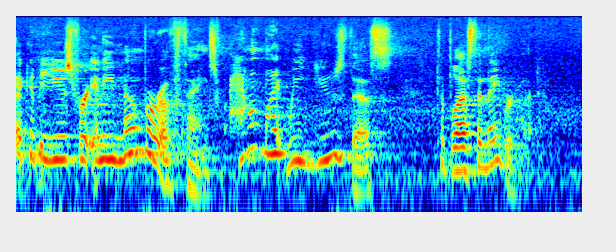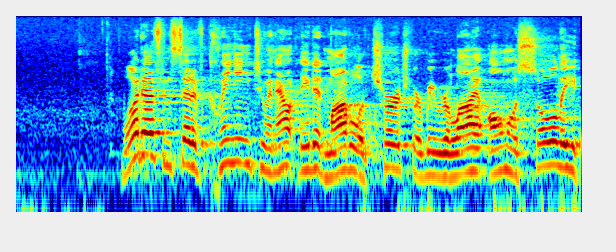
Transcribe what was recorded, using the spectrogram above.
that could be used for any number of things. How to bless the neighborhood? What if instead of clinging to an outdated model of church where we rely almost solely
